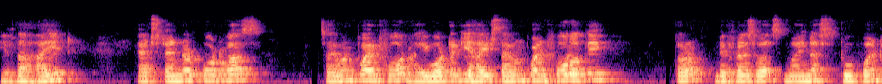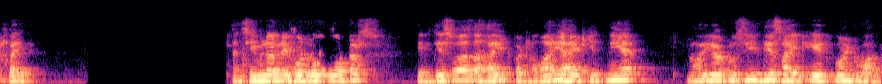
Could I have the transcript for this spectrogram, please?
if the height at standard port was 7.4 high water की हाइट 7.4 होती the difference was minus 2.5. And similarly for low waters, if this was the height, but हमारी height कितनी है? Now you have to see this height 8.1.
